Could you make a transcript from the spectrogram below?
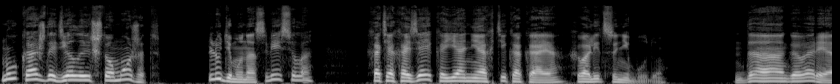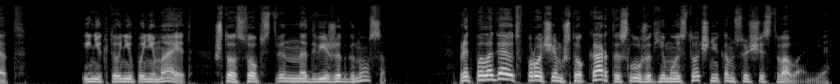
Ну, каждый делает, что может. Людям у нас весело, хотя хозяйка я не ахти какая, хвалиться не буду. Да, говорят. И никто не понимает, что, собственно, движет гнусом. Предполагают, впрочем, что карты служат ему источником существования.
